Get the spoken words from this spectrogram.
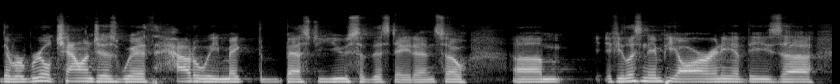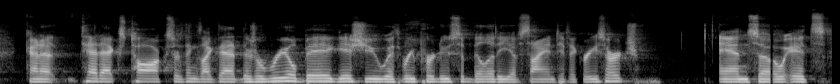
there were real challenges with how do we make the best use of this data. And so um, if you listen to NPR or any of these uh, kind of TEDx talks or things like that, there's a real big issue with reproducibility of scientific research. And so it's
